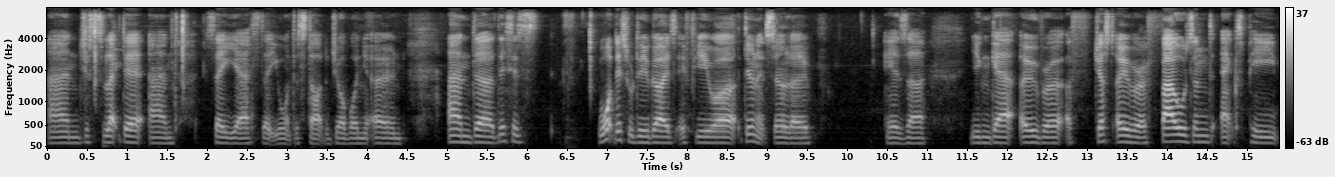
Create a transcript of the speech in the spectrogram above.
and just select it and say yes that you want to start the job on your own. And uh, this is what this will do guys if you are doing it solo is uh, you can get over a, just over a thousand XP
